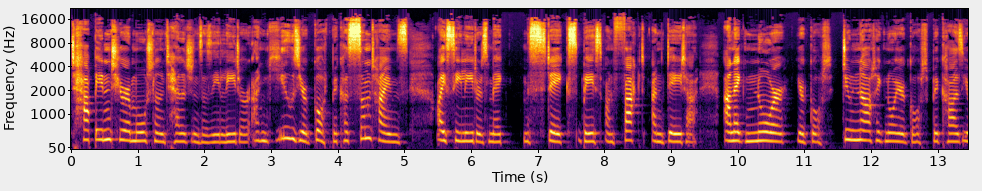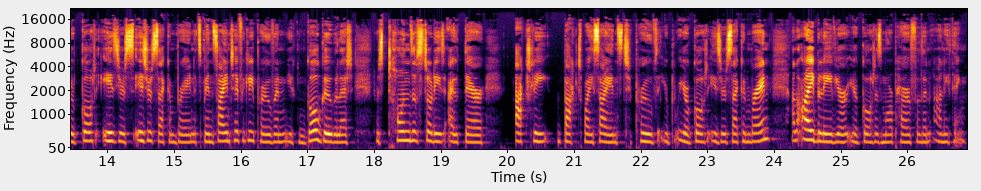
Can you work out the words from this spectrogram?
Tap into your emotional intelligence as a leader and use your gut because sometimes I see leaders make mistakes based on fact and data and ignore your gut. Do not ignore your gut because your gut is your is your second brain. It's been scientifically proven. You can go Google it. There's tons of studies out there actually backed by science to prove that your, your gut is your second brain. And I believe your, your gut is more powerful than anything.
